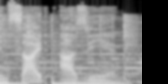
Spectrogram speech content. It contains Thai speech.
inside ASEAN.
